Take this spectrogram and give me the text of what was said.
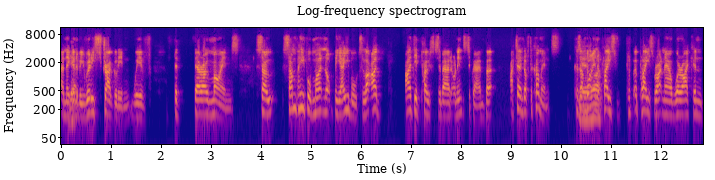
and they're Yeah. going to be really struggling with the, their own minds. So some people might not be able to. Like I, I did posts about it on Instagram, but I turned off the comments because I'm Yeah, not in a place a place right now where I can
